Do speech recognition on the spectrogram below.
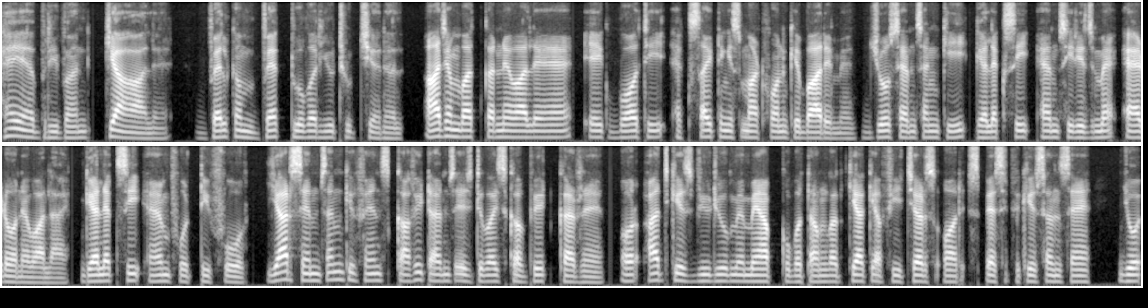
है एवरीवन क्या हाल है? Welcome back to our YouTube channel आज हम बात करने वाले हैं एक बहुत ही एक्साइटिंग स्मार्टफ़ोन के बारे में, जो सैमसंग की गैलेक्सी एम सीरीज़ में ऐड होने वाला है। गैलेक्सी एम फोर्टी फोर यार सैमसंग के फैंस काफ़ी टाइम से इस डिवाइस का वेट कर रहे हैं और आज के इस वीडियो में मैं आपको बताऊँगा क्या क्या फीचर्स और स्पेसिफिकेशंस हैं जो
